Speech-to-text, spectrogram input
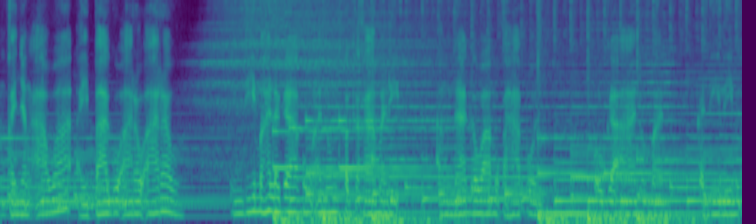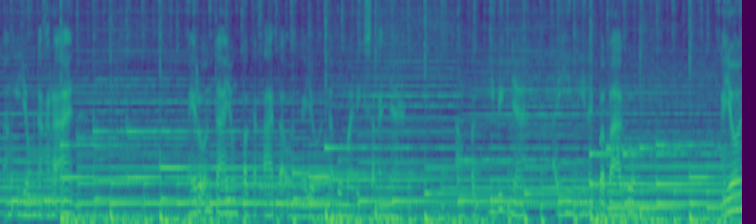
Ang kanyang awa ay bago araw-araw. Hindi mahalaga kung anong pagkakamali ang nagawa mo kahapon o gaano man kadilim ang iyong nakaraan. Mayroon tayong pagkakataon ngayon na bumalik sa Kanya. Ang pag-ibig niya ay hindi nagbabago. Ngayon,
